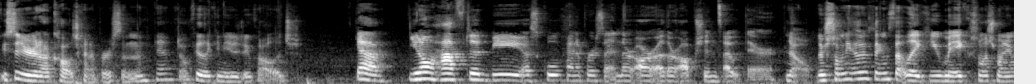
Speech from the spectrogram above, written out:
you said you're not a college kind of person. Yeah, don't feel like you need to do college. Yeah. You don't have to be a school kind of person. There are other options out there. No, there's so many other things that like you make so much money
